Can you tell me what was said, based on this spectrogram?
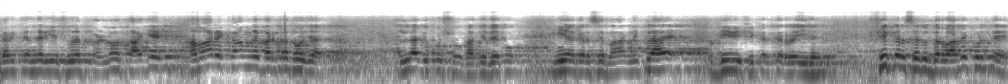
گھر کے اندر یہ صورت پڑھ لو تاکہ ہمارے کام میں برکت ہو جائے۔ اللہ بھی خوش ہوگا کہ دیکھو، میاں گھر سے باہر نکلا ہے تو بیوی فکر کر رہی ہے۔ فکر سے تو دروازے کھلتے ہیں۔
